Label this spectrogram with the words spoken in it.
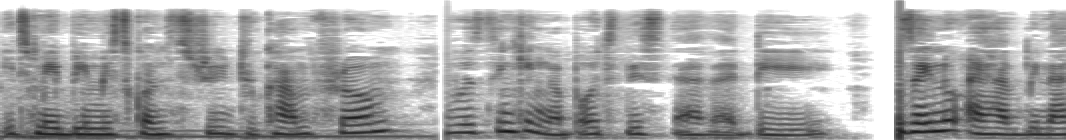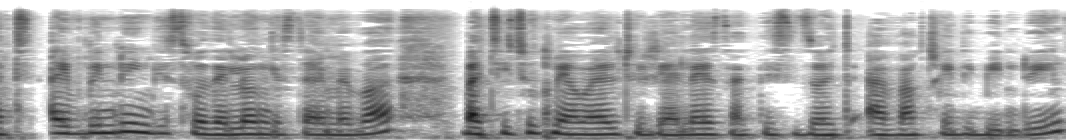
it may be misconstrued to come from. I was thinking about this the other day because I know I have been at I've been doing this for the longest time ever, but it took me a while to realize that this is what I've actually been doing.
